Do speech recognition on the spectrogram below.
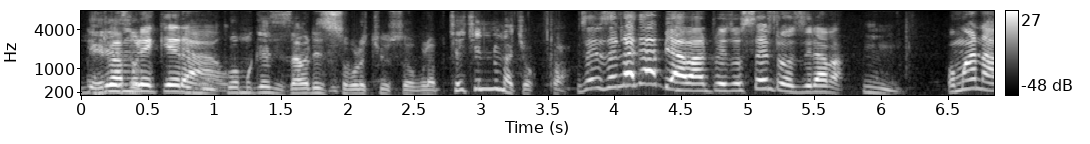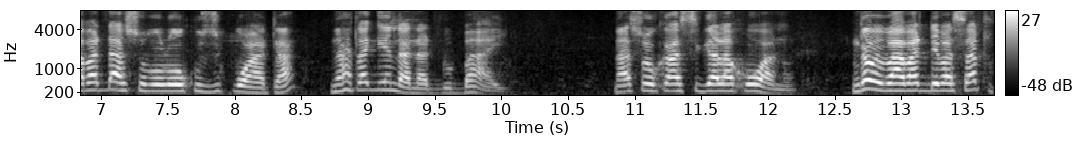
Netwamulekera Omuntu awo. omugezi zabadde zisobola okyusa obulamu. Kyekinnuma kyokka? Nze nagambye abantu ezo sente oziraba. Mm. omwana abadde asobola okuzikwata n'atagenda na dubayi n'asooka asigalako wano. Nga bwe babadde basatu.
